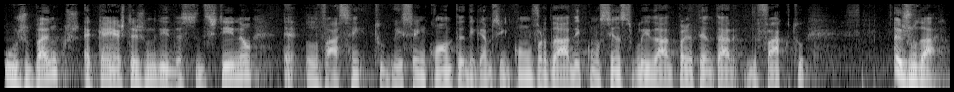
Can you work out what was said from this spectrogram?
os bancos a quem estas medidas se destinam eh, levassem tudo isso em conta, digamos assim, com verdade e com sensibilidade para tentar, de facto, ajudar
